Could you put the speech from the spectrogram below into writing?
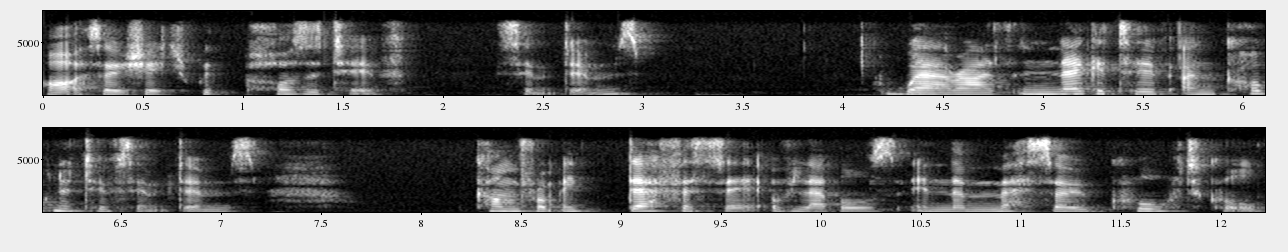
are associated with positive symptoms, whereas negative and cognitive symptoms come from a deficit of levels in the mesocortical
